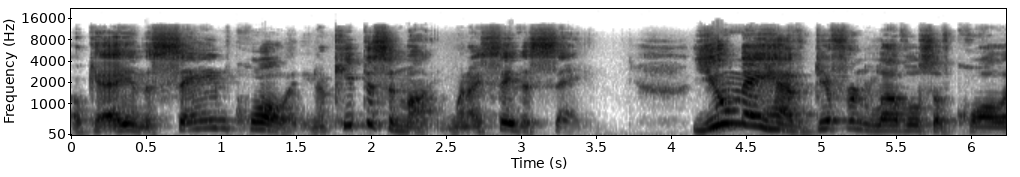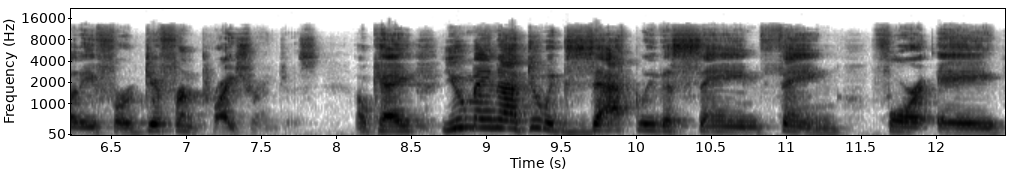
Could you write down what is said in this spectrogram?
okay, and the same quality. Now keep this in mind when I say the same. You may have different levels of quality for different price ranges. Okay. You may not do exactly the same thing for a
